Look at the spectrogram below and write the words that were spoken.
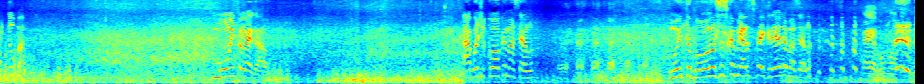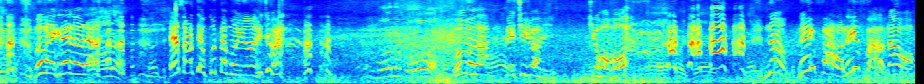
Pituba. Muito legal. Água de coco, hein, Marcelo? Muito bom. Nossas caminhadas pra igreja, Marcelo. É, vamos lá. beleza? Vamos na igreja, Marcelo? Bora. Essa hora tem o culto da manhã, a gente vai. Boa, na boa. Vamos lá, Vai. ver tio Jorge. Tio Roró. É. Rogério. Não, nem fala, nem fala. Dá off.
